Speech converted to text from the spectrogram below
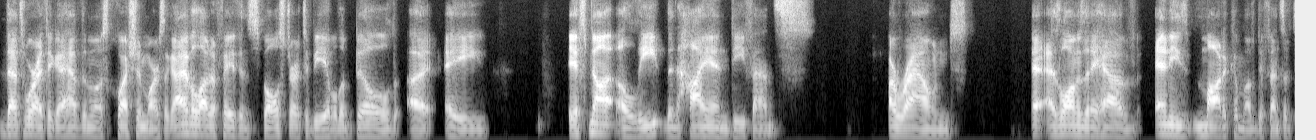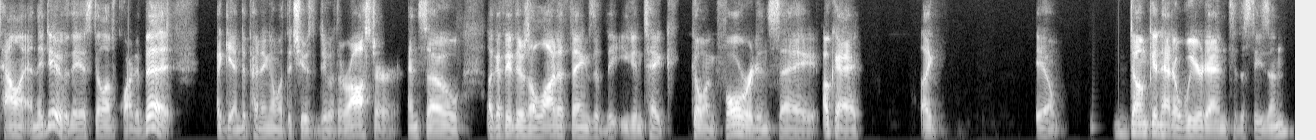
that's where I think I have the most question marks. Like I have a lot of faith in Spoelstra to be able to build a, a if not elite, then high end defense around as long as they have any modicum of defensive talent, and they do, they still have quite a bit. Again, depending on what they choose to do with the roster. And so, like, I think there's a lot of things that, that you can take going forward and say, okay, like, you know, Duncan had a weird end to the season,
